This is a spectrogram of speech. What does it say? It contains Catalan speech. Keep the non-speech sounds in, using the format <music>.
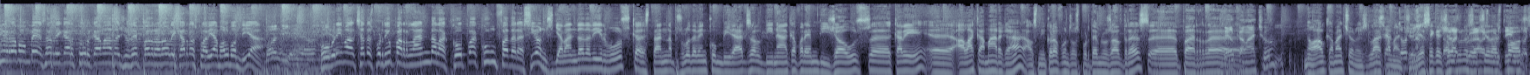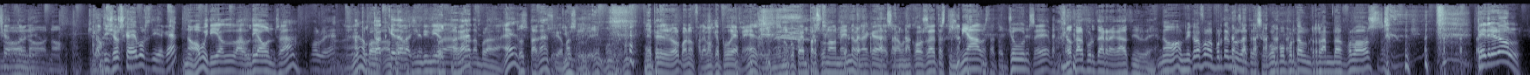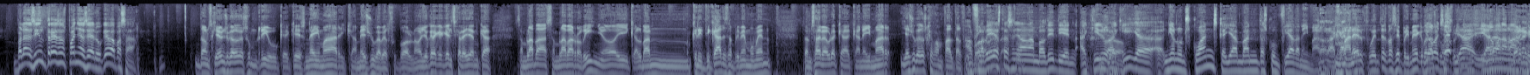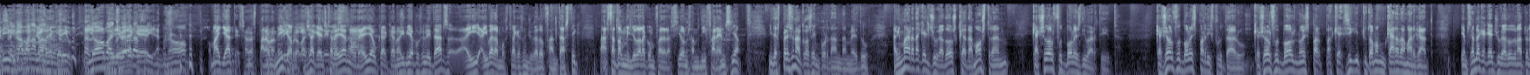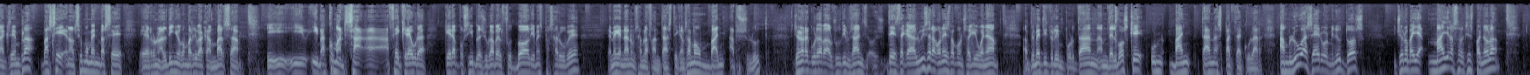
I Ramon Besa, Ricard Turcamada, Josep Pedrerol i Carles Flavià. Molt bon dia. Bon dia. Obrim el xat esportiu parlant de la Copa Confederacions i a banda de dir-vos que estan absolutament convidats al dinar que farem dijous eh, que ve eh, a la Camarga. Els micròfons els portem nosaltres eh, per... Eh... Ve el Camacho? No, el Camacho no és la José Camacho. Antonio. Ja sé que això No, és una secció d'esports. No, no, Antonio. No. El dijous que ve vols dir aquest? No, vull dir el, el dia 11. Molt bé. Eh, Apuntat el- queda la gent. dia Tot de- de pagat? la temporada. Eh? Tot pagat. Sí, home, sí. Molt bé, molt bé. <laughs> Eh, Pedrerol, bueno, farem el que puguem, eh? Sigui, ens n'ocupem personalment, de manera que serà una cosa testimonial, estar tots junts, eh? No cal portar regals ni res. No, el micròfon el portem nosaltres. Si algú pot portar un ram de flors... <laughs> Pedrerol, Brasil 3, Espanya 0. Què va passar? Doncs que hi ha un jugador que somriu, que, que és Neymar i que més juga bé al futbol. No? Jo crec que aquells que deien que semblava, semblava Robinho i que el van criticar des del primer moment, doncs s'ha de veure que, que Neymar... Hi ha jugadors que fan falta al futbol. El Flavé està assenyalant amb el dit dient aquí, Jo. aquí hi ha- n'hi ha uns quants que ja van desconfiar de Neymar. No, Manel Fuentes va ser primer que va Jo desconfiar i, i no ara... me a veure n'amago, què diu, no diu. Jo el vaig veure que- prim. No, home, ja s'ha d'esperar una mica, però vaja, aquells que deien, ho dèieu, que, que no hi havia possibilitats, ahir, ahir va demostrar que és un jugador fantàstic, ha estat el millor de la Confederacions amb diferència, i després una cosa important també, tu. A mi m'agrada aquells jugadors que demostren que això del futbol és divertit que això del futbol és per disfrutar-ho, que això del futbol no és per, perquè sigui tothom amb cara d'amargat. I em sembla que aquest jugador ha donat un exemple. Va ser, en el seu moment va ser eh, Ronaldinho, quan va arribar a Can Barça, i, i, i va començar a, a fer creure que era possible jugar bé al futbol i a més passar-ho bé. I a mi aquest nano em sembla fantàstic, em sembla un bany absolut. Jo no recordava els últims anys, des de que Luis Aragonès va aconseguir guanyar el primer títol important amb Del Bosque, un bany tan espectacular. Amb l'1-0 al minut 2, jo no veia mai a la selecció espanyola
